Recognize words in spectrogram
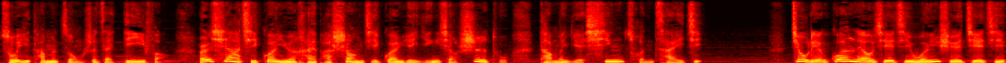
所以他们总是在提防；而下级官员害怕上级官员影响仕途，他们也心存猜忌。就连官僚阶级、文学阶级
